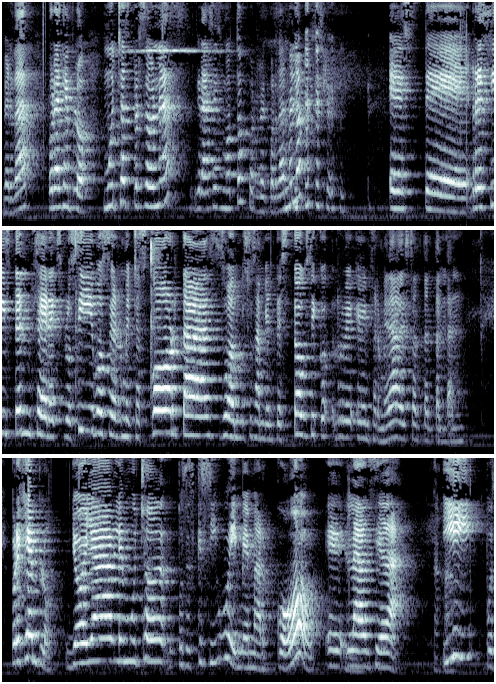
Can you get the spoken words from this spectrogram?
¿verdad? Por ejemplo, muchas personas, gracias Moto por recordármelo, este, resisten ser explosivos, ser mechas cortas, su- sus ambientes tóxicos, re- enfermedades, tal, tal, tal, tal. Por ejemplo, yo ya hablé mucho, pues es que sí, güey, me marcó eh, la ansiedad. Ajá. Y pues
